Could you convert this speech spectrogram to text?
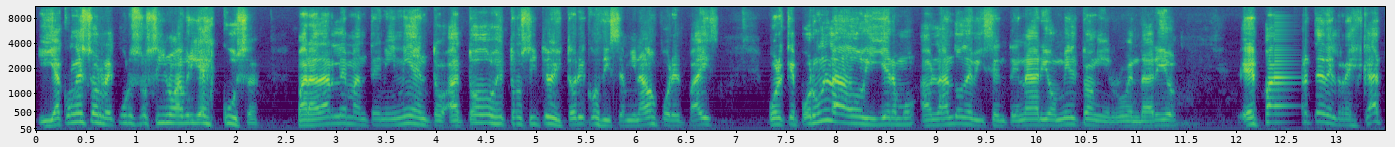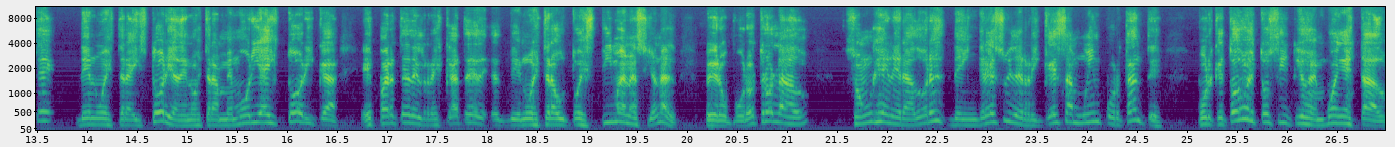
y ya con esos recursos sí no habría excusa para darle mantenimiento a todos estos sitios históricos diseminados por el país porque por un lado, Guillermo, hablando de Bicentenario, Milton y Rubén Darío, es parte del rescate de nuestra historia, de nuestra memoria histórica, es parte del rescate de, nuestra autoestima nacional. Pero por otro lado, son generadores de ingreso y de riqueza muy importantes, porque todos estos sitios en buen estado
